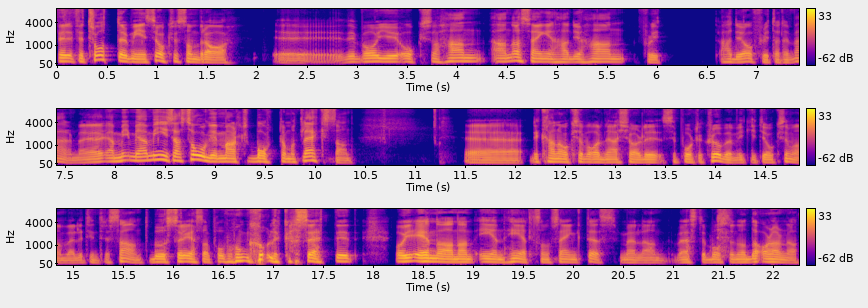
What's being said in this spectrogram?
För, för Trotter minns jag också som bra. Eh, det var ju också han, andra svängen hade ju han flytt, hade jag flyttat till Värmland. Jag, jag, men jag minns jag såg en match borta mot Leksand. Eh, det kan också vara när jag körde supporterklubben, vilket ju också var en väldigt intressant bussresa på många olika sätt. Det var ju en och annan enhet som sänktes mellan Västerbotten och Dalarna.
